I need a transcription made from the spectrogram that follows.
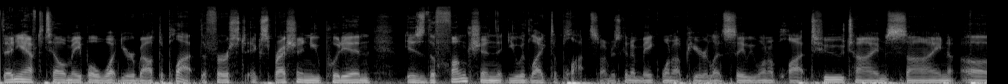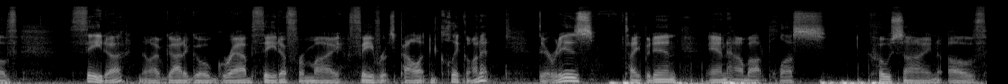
Then you have to tell Maple what you're about to plot. The first expression you put in is the function that you would like to plot. So I'm just going to make one up here. Let's say we want to plot 2 times sine of theta. Now I've got to go grab theta from my favorites palette and click on it. There it is. Type it in. And how about plus cosine of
